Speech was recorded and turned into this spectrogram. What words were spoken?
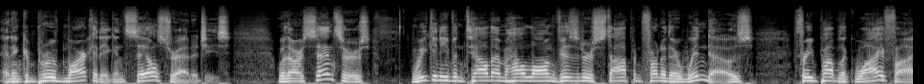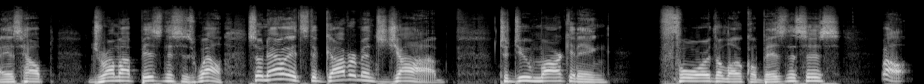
and improve marketing and sales strategies. With our sensors, we can even tell them how long visitors stop in front of their windows. Free public Wi Fi has helped drum up business as well. So now it's the government's job to do marketing for the local businesses. Well,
